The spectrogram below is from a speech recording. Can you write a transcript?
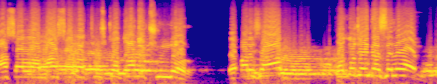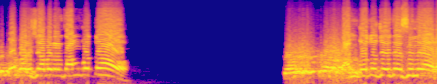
মাশাআল্লাহ মাশাআল্লাহ চুষ্টা তো অনেক সুন্দর। ব্যাপারী সাহেব, কত চাইতেছিলেন? ব্যাপারী সাহেব এটার দাম কত? দাম কত চাইতেছিলেন?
